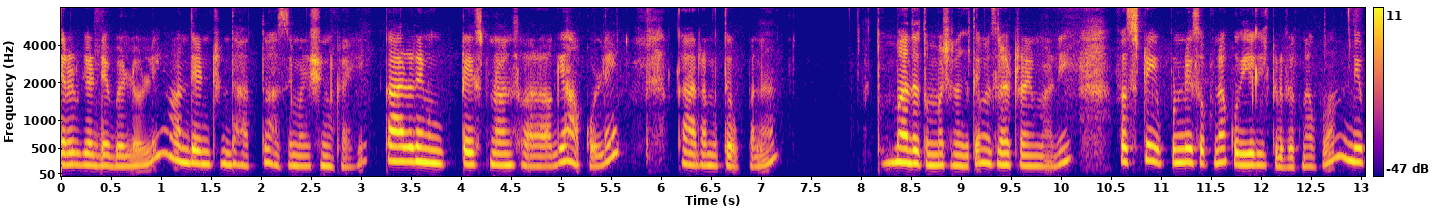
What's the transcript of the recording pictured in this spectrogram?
ಎರಡು ಗಡ್ಡೆ ಬೆಳ್ಳುಳ್ಳಿ, ಒಂದು ಎಂಟರಿಂದ ಹತ್ತು ಹಸಿಮೆಣಸಿನ್ಕಾಯಿ. ಖಾರ ನಿಮ್ಗೆ ಟೇಸ್ಟ್ ಅನುಸಾರ ಹಾಗೆ ಹಾಕ್ಕೊಳ್ಳಿ ಖಾರ ಮತ್ತು ಉಪ್ಪನ್ನು. ತುಂಬ ಅಂದರೆ ತುಂಬ ಚೆನ್ನಾಗಿರುತ್ತೆ ಒಂದ್ಸಲ ಟ್ರೈ ಮಾಡಿ. ಫಸ್ಟ್ ಈ ಪುಂಡಿ ಸೊಪ್ಪನ್ನ ಕುದಿಯಲಿಕ್ಕೆ ಇಡಬೇಕು ನಾವು. ನೀವು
